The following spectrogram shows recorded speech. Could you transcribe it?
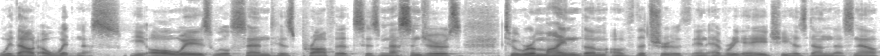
without a witness. He always will send his prophets, his messengers, to remind them of the truth. In every age, he has done this. Now,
